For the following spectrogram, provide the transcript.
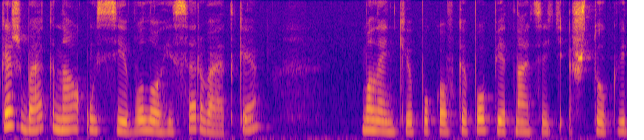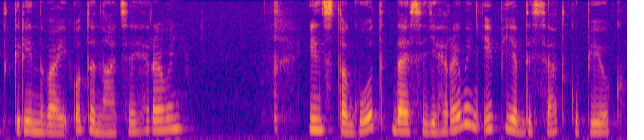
Кешбек на усі вологі серветки. Маленькі упаковки по 15 штук від Greenway 11 гривень. Instagood 10 гривень і 50 копійок.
